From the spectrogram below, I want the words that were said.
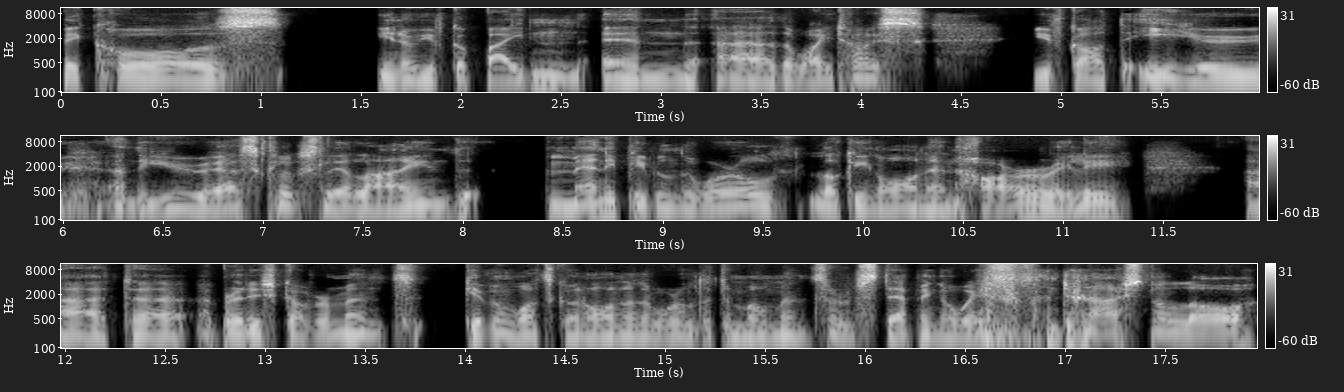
because you know you've got Biden in uh, the White House, you've got the EU and the US closely aligned. Many people in the world looking on in horror, really, at uh, a British government given what's going on in the world at the moment, sort of stepping away from international law,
